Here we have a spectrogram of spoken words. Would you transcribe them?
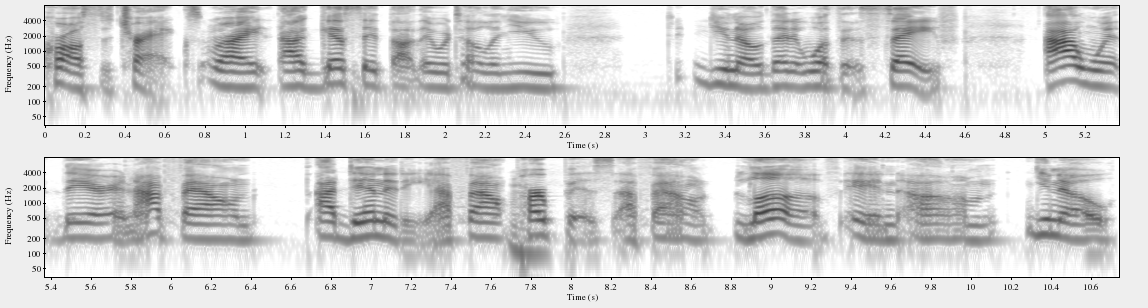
cross the tracks, right? I guess they thought they were telling you, you know, that it wasn't safe. I went there and I found identity. I found mm-hmm. purpose. I found love. And um, you know,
